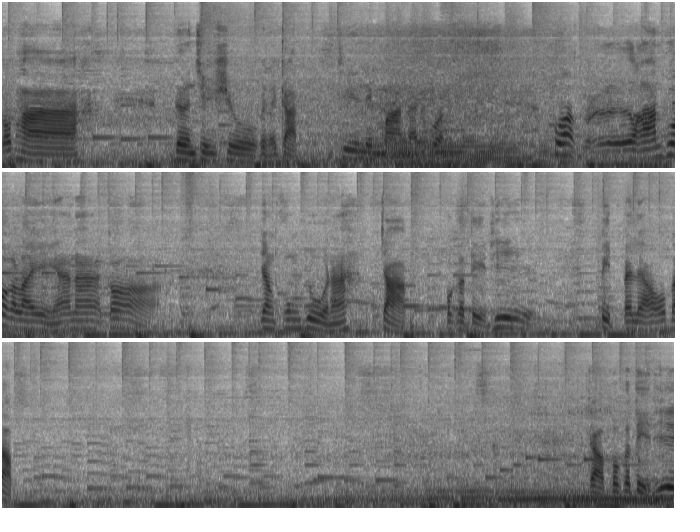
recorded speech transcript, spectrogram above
ก็พาเดินชิวๆบรรยากาศที่นิมมานนะทุกคน พวกร้านพวกอะไรอย่างเงี้ยนะก็ยังคงอยู่นะ จากปกติที่ปิดไปแล้วแบบ จากปกติที่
